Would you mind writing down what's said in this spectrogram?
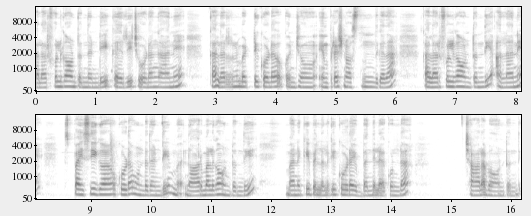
కలర్ఫుల్గా ఉంటుందండి. కర్రీ చూడంగానే కలర్ని బట్టి కూడా కొంచెం ఇంప్రెషన్ వస్తుంది కదా. కలర్ఫుల్గా ఉంటుంది. అలానే స్పైసీగా కూడా ఉండదండి. నార్మల్గా ఉంటుంది. మనకి పిల్లలకి కూడా ఇబ్బంది లేకుండా చాలా బాగుంటుంది.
